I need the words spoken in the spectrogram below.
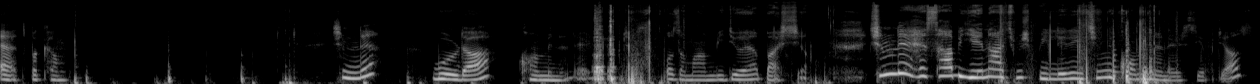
Evet bakalım. Şimdi burada kombinleri yapacağız. O zaman videoya başlayalım. Şimdi hesabı yeni açmış birileri için bir kombin önerisi yapacağız.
